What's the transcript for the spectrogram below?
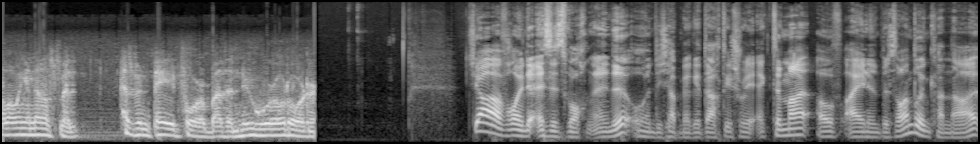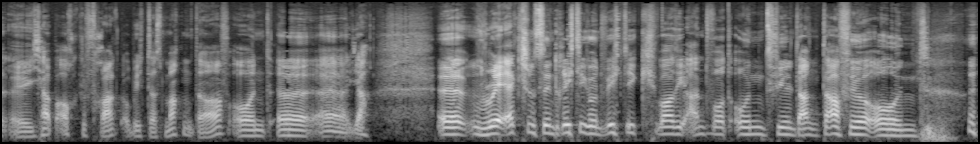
following announcement has been paid for by the New World Order. Tja, Freunde, es ist Wochenende und ich habe mir gedacht, ich reacte mal auf einen besonderen Kanal. Ich habe auch gefragt, ob ich das machen darf und äh, äh, ja, äh, Reactions sind richtig und wichtig, war die Antwort und vielen Dank dafür und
